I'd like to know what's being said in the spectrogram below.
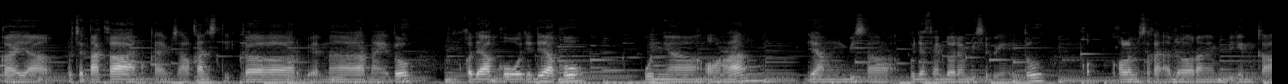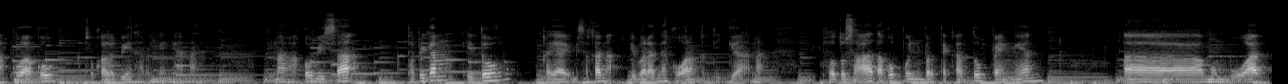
kayak percetakan kayak misalkan stiker banner nah itu di aku. Jadi aku punya orang yang bisa punya vendor yang bisa bikin itu. Kalau misalkan ada orang yang bikin ke aku aku suka lebihin harganya. Nah nah aku bisa tapi kan itu kayak misalkan ibaratnya aku orang ketiga. Nah suatu saat aku punya bertekad tuh pengen uh, membuat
